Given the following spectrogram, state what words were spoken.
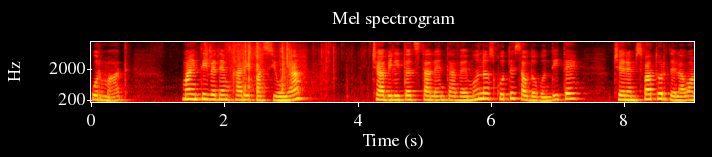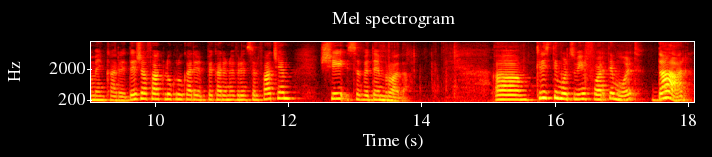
urmat. Mai întâi vedem care e pasiunea, ce abilități, talente avem înnăscute sau dobândite, cerem sfaturi de la oameni care deja fac lucru care, pe care noi vrem să-l facem și să vedem roada. Uh, Cristi, mulțumim foarte mult, dar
